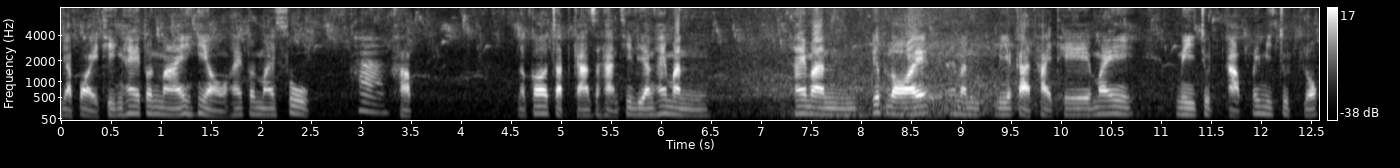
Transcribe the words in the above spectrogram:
อย่าปล่อยทิ้งให้ต้นไม้เหี่ยวให้ต้นไม้สูบค่ะครับ แล้วก็จัดการสถานที่เลี้ยงให้มันให้มันเรียบร้อย ให้มันมีอากาศถ่ายเทไม่มีจุดอับไม่มีจุดรก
